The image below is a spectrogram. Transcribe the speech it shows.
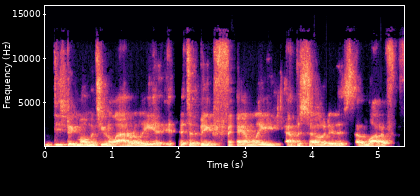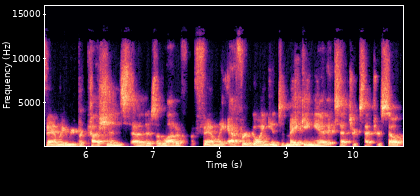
these big moments unilaterally. It, it's a big family episode. It is a lot of family repercussions. Uh, there's a lot of family effort going into making it, et cetera, et cetera. So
